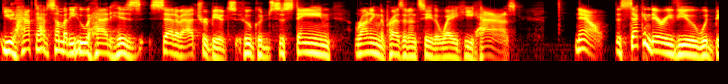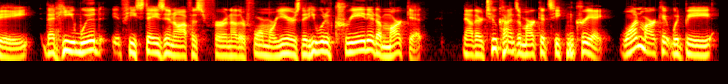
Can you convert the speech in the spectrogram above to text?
You'd have to have somebody who had his set of attributes who could sustain running the presidency the way he has. Now, the secondary view would be that he would, if he stays in office for another four more years, that he would have created a market. Now, there are two kinds of markets he can create. One market would be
